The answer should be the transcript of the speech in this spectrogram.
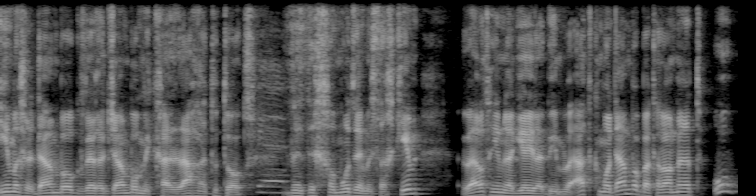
אימא של דמבו, גברת ג'מבו, מקלחת אותו. וזה חמוד והם משחקים, ואז מתחילים להגיע ילדים. ואת כמו דמבו בהתחלה אומרת, או,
